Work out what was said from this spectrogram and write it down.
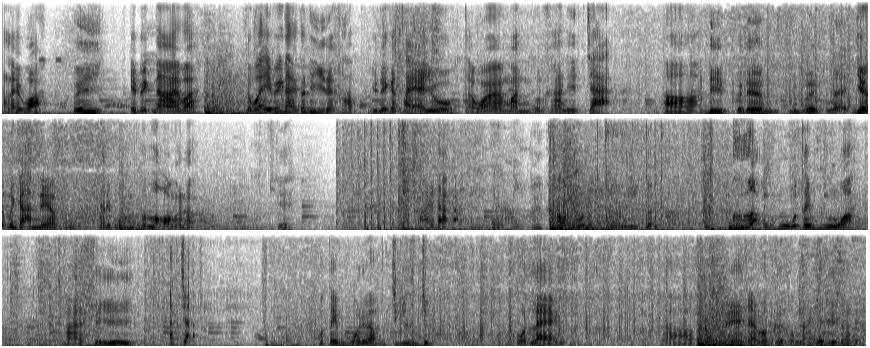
อะไรวะเฮ้ย FX9 ว่ะแต่ว่า FX9 ก็ดีนะครับ อยู่ในกระแสอยู่ แต่ว่ามันค่อนข้างที่จะอ่าดีดกว่าเดิมเหมือนเยอะเหมือนกันนะครับแต่ที่ผมทดลองอะเนาะโอเค สายดักอะเข้าตัวเลยเฮ้ยเบื่อโอ้โหเต็มหัว มาสิอาจจะโอ้เต็มหัวได้แบบจึงจึกโคตรแรงอ่าผมไม่แน่ใจว่าเกิดตรงไหนดีตอนเนี้ย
